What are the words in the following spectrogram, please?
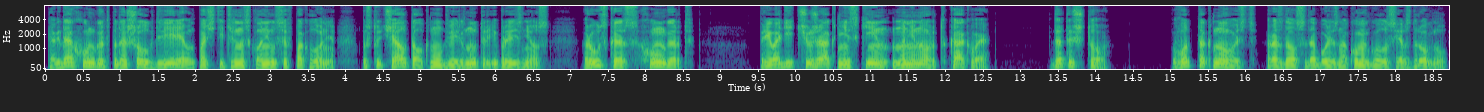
Когда Хунгард подошел к двери, он почтительно склонился в поклоне, постучал, толкнул дверь внутрь и произнес «Рускос, Хунгард, Приводить чужак, не скин, но не норд, как вы?» «Да ты что?» «Вот так новость», — раздался до боли знакомый голос, я вздрогнул.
